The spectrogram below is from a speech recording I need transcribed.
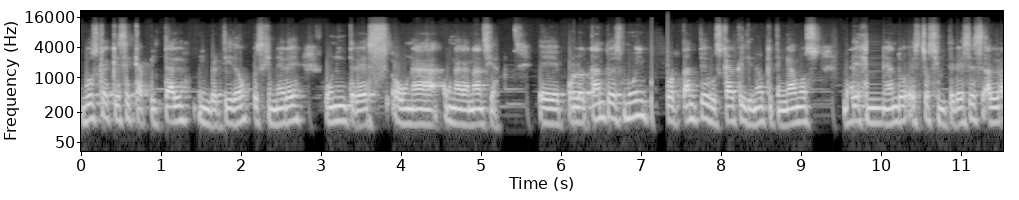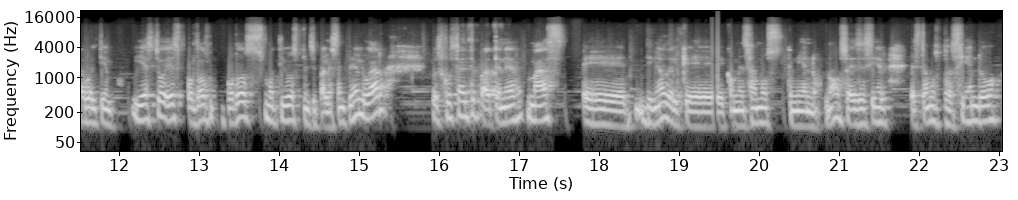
busca que ese capital invertido pues genere un interés o una, una ganancia. Eh, por lo tanto, es muy importante buscar que el dinero que tengamos vaya generando estos intereses a lo largo del tiempo. Y esto es por dos, por dos motivos principales. En primer lugar, pues justamente para tener más eh, dinero del que comenzamos teniendo, ¿no? O sea, es decir, estamos haciendo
